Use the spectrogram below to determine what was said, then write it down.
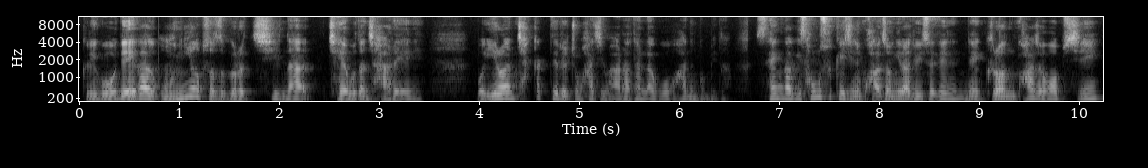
그리고 내가 운이 없어서 그렇지 나 쟤보단 잘해. 뭐 이런 착각들을 좀 하지 말아 달라고 하는 겁니다. 생각이 성숙해지는 과정이라도 있어야 되는데 그런 과정 없이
